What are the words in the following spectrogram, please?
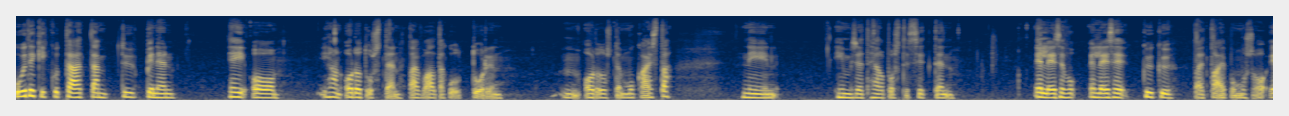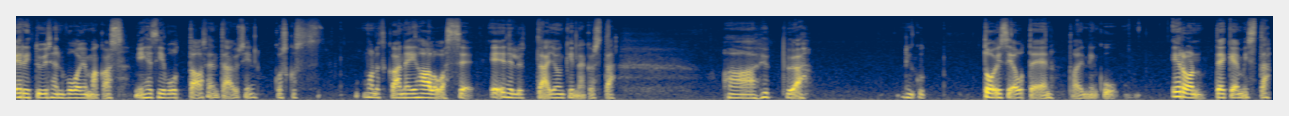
kuitenkin, kun tämä tämän tyyppinen ei ole ihan odotusten tai valtakulttuurin mm, odotusten mukaista, niin ihmiset helposti sitten, ellei se, ellei se kyky tai taipumus ole erityisen voimakas, niin he sivuttaa sen täysin, koska monetkaan ei halua. Se edellyttää jonkinnäköistä uh, hyppyä niin kuin toiseuteen tai niin kuin eron tekemistä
